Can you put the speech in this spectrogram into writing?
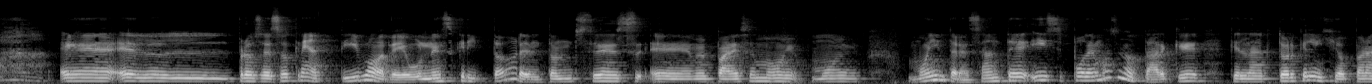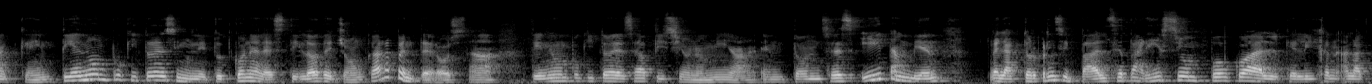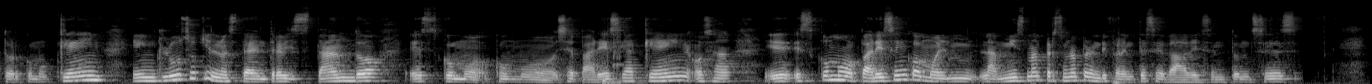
eh, el proceso creativo de un escritor, entonces eh, me parece muy, muy, muy interesante. Y podemos notar que, que el actor que eligió para Kane tiene un poquito de similitud con el estilo de John Carpenter, o sea, tiene un poquito de esa fisionomía. Entonces, y también el actor principal se parece un poco al que eligen al actor como Kane e incluso quien lo está entrevistando es como como se parece a Kane o sea e, es como parecen como la misma persona pero en diferentes edades entonces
